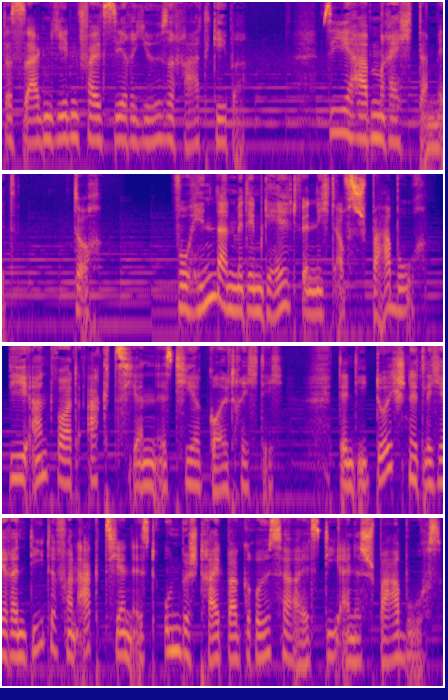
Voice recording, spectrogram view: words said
Das sagen jedenfalls seriöse Ratgeber. Sie haben recht damit. Doch, wohin dann mit dem Geld, wenn nicht aufs Sparbuch? Die Antwort Aktien ist hier goldrichtig. Denn die durchschnittliche Rendite von Aktien ist unbestreitbar größer als die eines Sparbuchs.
